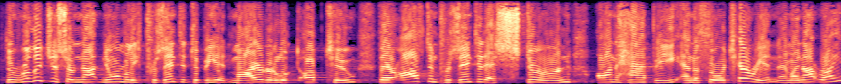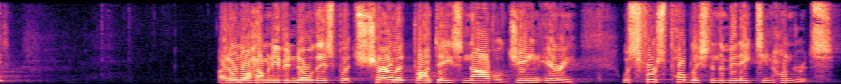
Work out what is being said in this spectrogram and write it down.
The religious are not normally presented to be admired or looked up to. They are often presented as stern, unhappy, and authoritarian. Am I not right? I don't know how many of you know this, but Charlotte Bronte's novel, Jane Eyre, was first published in the mid 1800s.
